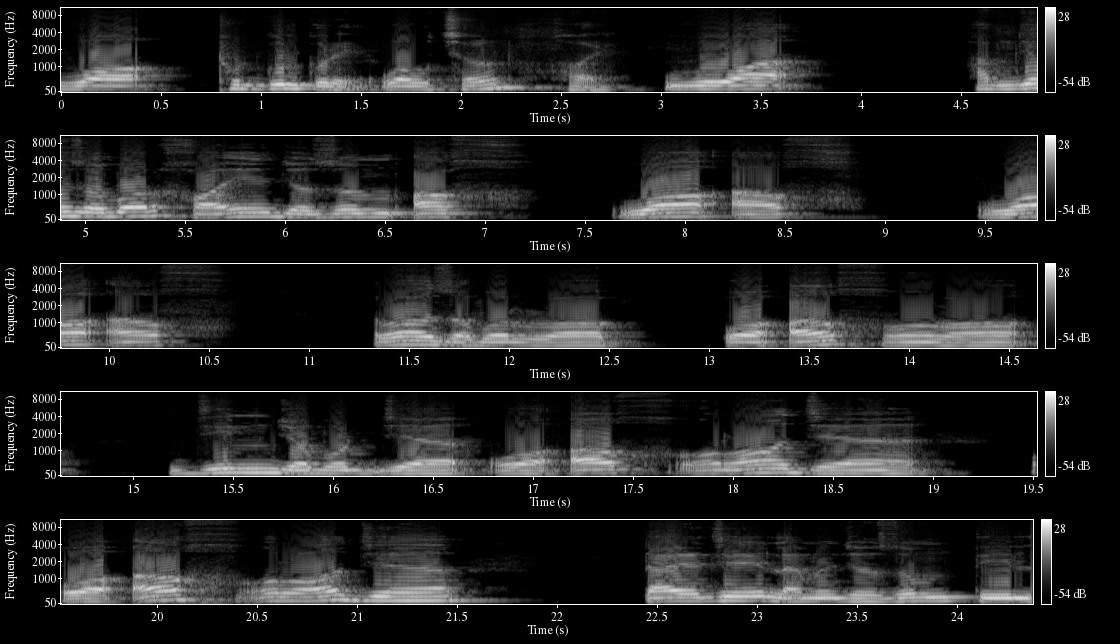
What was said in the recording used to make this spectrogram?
ওয়া ঠোঁটগুল করে ওয়া উচ্চারণ হয়। ওয়া হামজা জবর হয় জজম আখ ওয়া আখ ওয়া আখ র জবর র ও আখ র, জিম জবর জা ও আখ র জা ও আখ র জা তাই যে লামে জজম তিল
